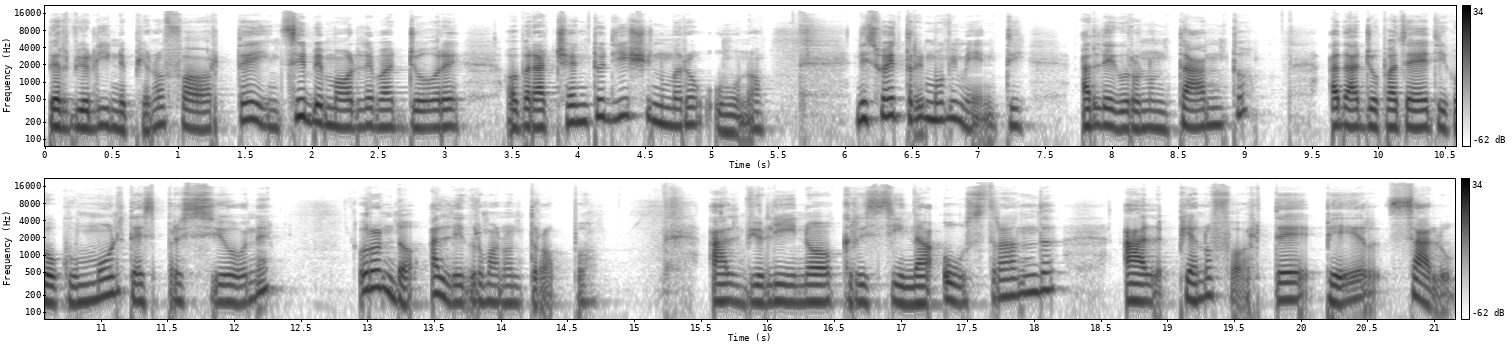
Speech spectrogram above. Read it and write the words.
per violino e pianoforte in Si bemolle maggiore, opera 110 numero 1, nei suoi tre movimenti, allegro non tanto, adagio patetico con molta espressione, rondò allegro ma non troppo. Al violino Cristina Ostrand, al pianoforte per Salou.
